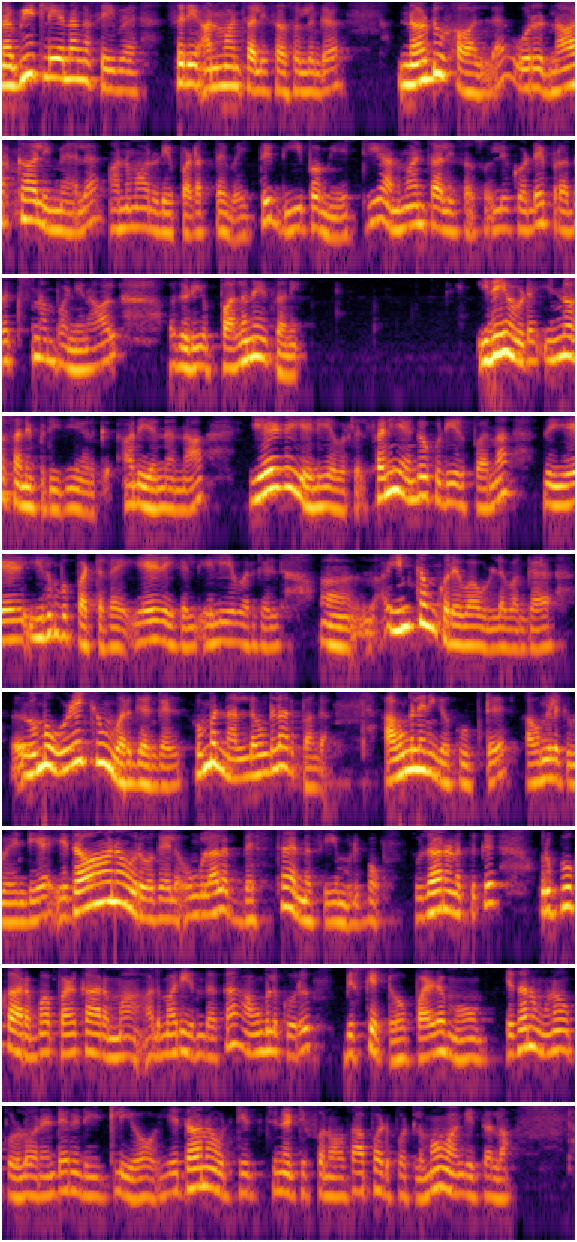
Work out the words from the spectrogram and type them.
நான் வீட்லேயே தாங்க செய்வேன். சரி அனுமான் சாலிசா சொல்லுங்கள் நடுஹாலில் ஒரு நாற்காலி மேலே அனுமானுடைய படத்தை வைத்து தீபம் ஏற்றி அனுமான் சாலிசா சொல்லிக்கொண்டே பிரதட்சிணம் பண்ணினால் அதோடைய பலனே தனி. இதையும் விட இன்னொரு சனி பிரீதியும் இருக்குது அது என்னென்னா ஏழை எளியவர்கள். சனி எங்கே குடியிருப்பார்னா இந்த ஏழை இரும்பு பட்டறை ஏழைகள் எளியவர்கள் இன்கம் குறைவாக உள்ளவங்க ரொம்ப உழைக்கும் வர்க்கங்கள் ரொம்ப நல்லவங்களாக இருப்பாங்க. அவங்கள நீங்கள் கூப்பிட்டு அவங்களுக்கு வேண்டிய ஏதான ஒரு வகையில் உங்களால் பெஸ்ட்டாக என்ன செய்ய முடியுமோ. உதாரணத்துக்கு ஒரு பூக்காரமாக பழக்காரமாக அது மாதிரி இருந்தாக்கா அவங்களுக்கு ஒரு பிஸ்கெட்டோ பழமோ ஏதான உணவுப் பொருளோ ரெண்டே ரெண்டு இட்லியோ ஏதான ஒரு டி சின்ன டிஃபனோ சாப்பாடு பொட்டலமோ வாங்கி தரலாம்.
